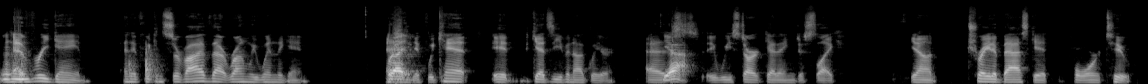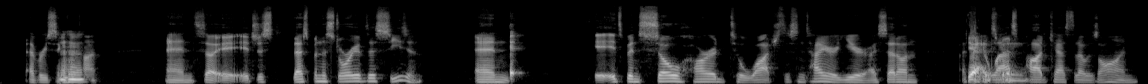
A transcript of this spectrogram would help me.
Mhm. every game, and if we can survive that run, we win the game. And Right. if we can't, it gets even uglier as Yeah. we start getting just like you know trade a basket for two every single Mhm. time. And so it, it just that's been the story of this season, and it, it's been so hard to watch this entire year. I said on I Yeah, think it's the last been- podcast that I was on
